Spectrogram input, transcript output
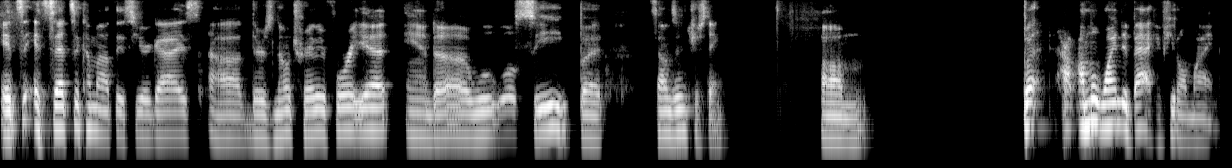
it's it's set to come out this year, guys. Uh, there's no trailer for it yet, and uh, we'll we'll see. But sounds interesting. Um, but I, I'm gonna wind it back if you don't mind.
